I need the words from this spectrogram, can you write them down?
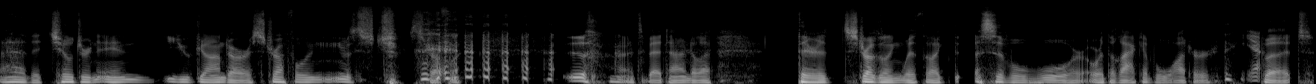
ah, the children in Uganda are struggling. str- struggling. Ugh, that's a bad time to laugh. They're struggling with like a civil war or the lack of water, yeah. but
